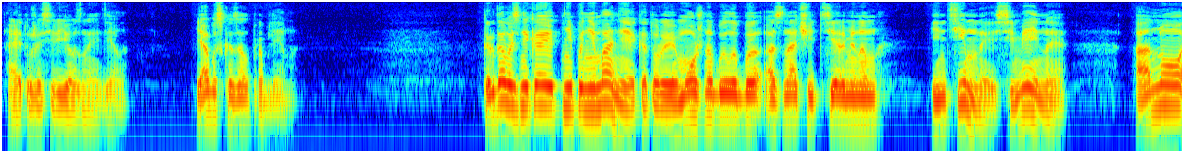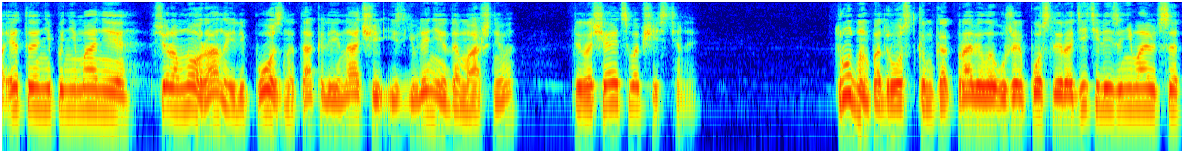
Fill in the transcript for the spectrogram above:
А это уже серьезное дело. Я бы сказал, проблема. Когда возникает непонимание, которое можно было бы означить термином «интимное», «семейное», оно, это непонимание, все равно рано или поздно, так или иначе, из явления домашнего превращается в общественное. Трудным подросткам, как правило, уже после родителей занимаются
